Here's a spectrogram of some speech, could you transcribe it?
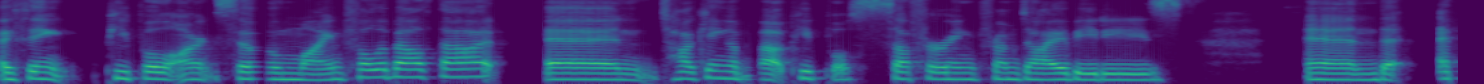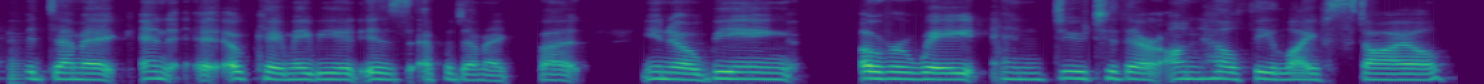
I think people aren't so mindful about that. And talking about people suffering from diabetes and the epidemic and eh, okay maybe it is epidemic but you know being overweight and due to their unhealthy lifestyle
